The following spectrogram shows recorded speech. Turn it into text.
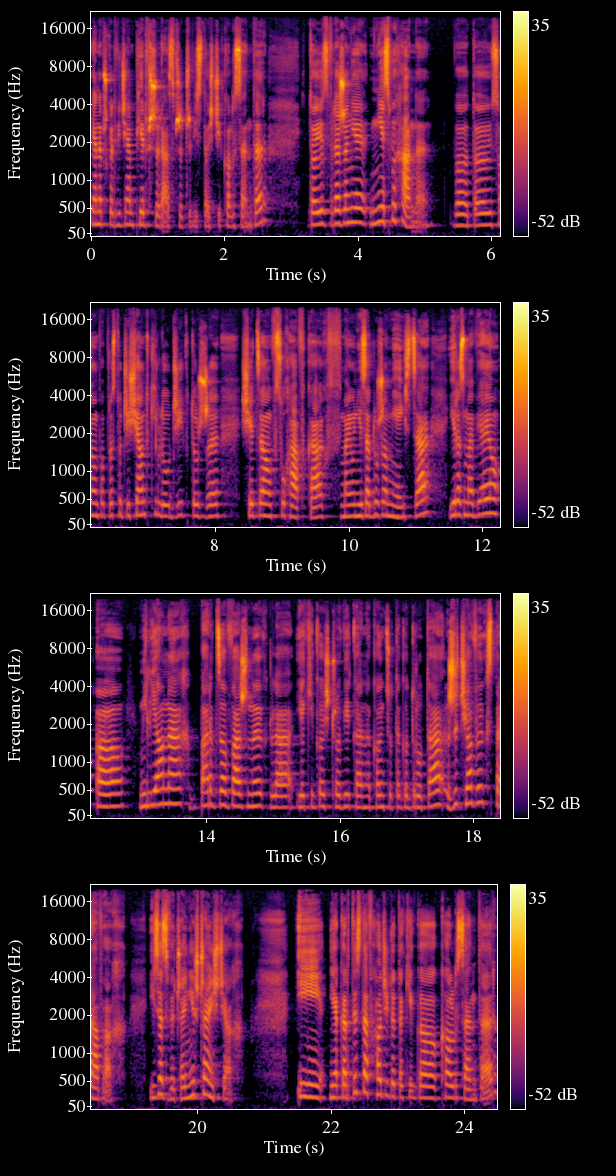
Ja na przykład widziałam pierwszy raz w rzeczywistości call center. To jest wrażenie niesłychane, bo to są po prostu dziesiątki ludzi, którzy siedzą w słuchawkach, mają nie za dużo miejsca i rozmawiają o milionach bardzo ważnych dla jakiegoś człowieka na końcu tego druta życiowych sprawach i zazwyczaj nieszczęściach. I jak artysta wchodzi do takiego call center,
